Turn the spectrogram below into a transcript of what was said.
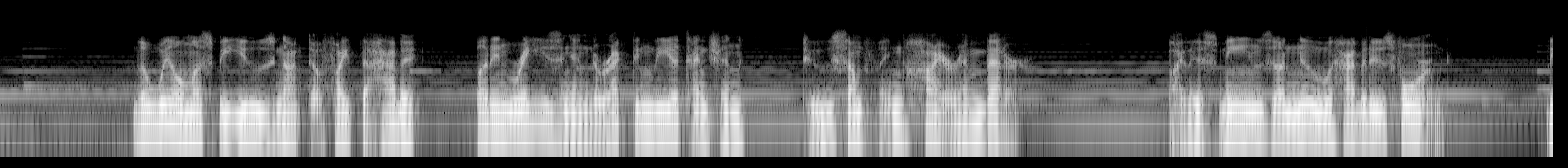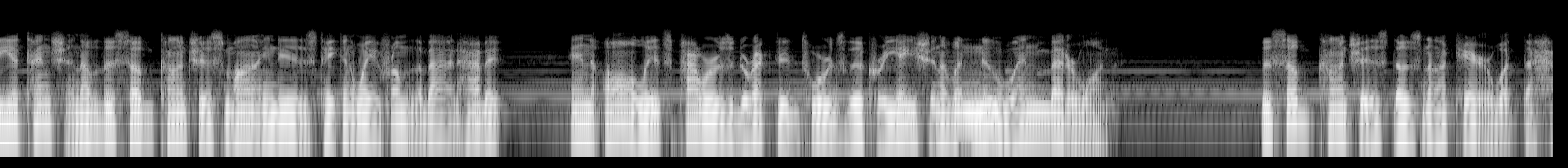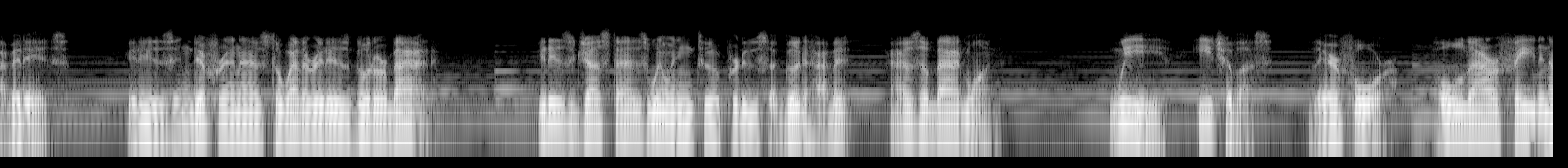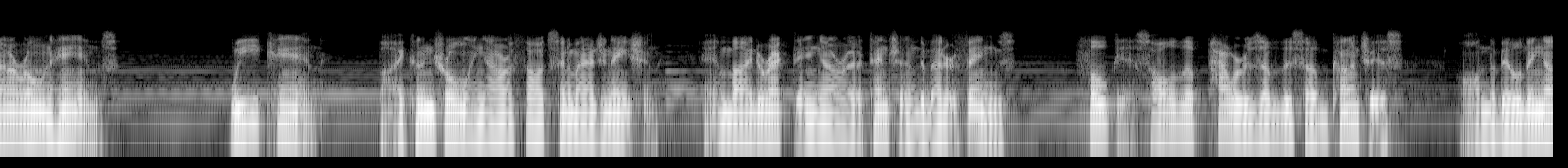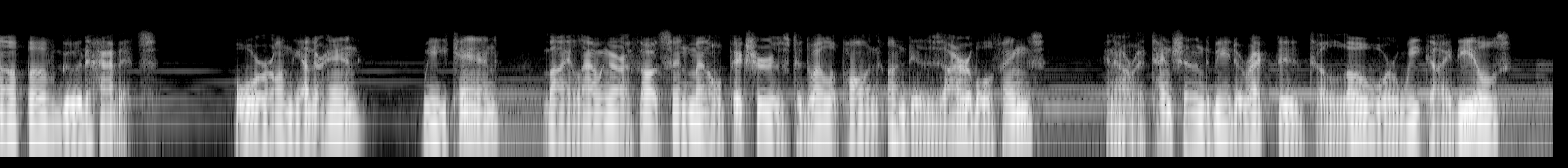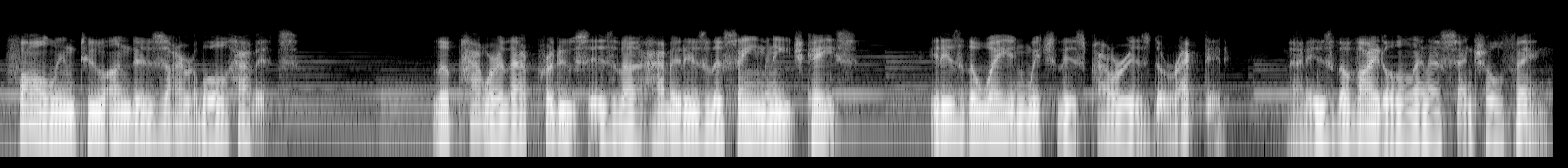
The will must be used not to fight the habit, but in raising and directing the attention to something higher and better. By this means, a new habit is formed. The attention of the subconscious mind is taken away from the bad habit, and all its powers directed towards the creation of a new and better one. The subconscious does not care what the habit is. It is indifferent as to whether it is good or bad. It is just as willing to produce a good habit as a bad one. We, each of us, therefore, hold our fate in our own hands. We can, by controlling our thoughts and imagination, and by directing our attention to better things, focus all the powers of the subconscious on the building up of good habits. Or, on the other hand, we can, by allowing our thoughts and mental pictures to dwell upon undesirable things, and our attention to be directed to low or weak ideals, fall into undesirable habits. The power that produces the habit is the same in each case. It is the way in which this power is directed that is the vital and essential thing.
